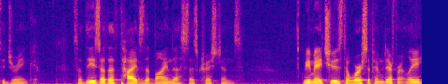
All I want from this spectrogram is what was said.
to drink. So these are the tides that bind us as Christians. We may choose to worship Him differently.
